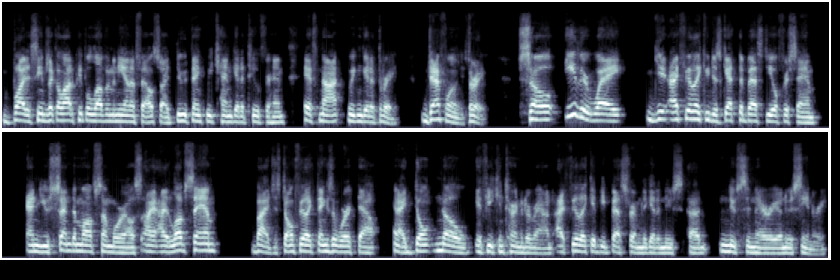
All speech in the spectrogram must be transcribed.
but it seems like a lot of people love him in the NFL. So I do think we can get a two for him. If not, we can get a three. Definitely three. So either way, I feel like you just get the best deal for Sam and you send him off somewhere else. I, I love Sam, but I just don't feel like things have worked out. And I don't know if he can turn it around. I feel like it'd be best for him to get a new, uh, new scenario, new scenery.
